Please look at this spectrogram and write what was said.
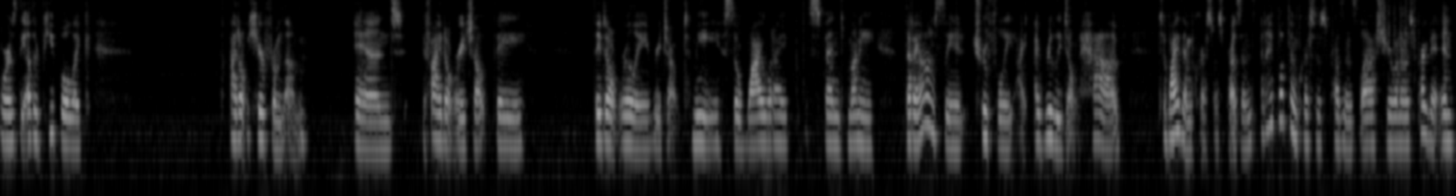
Whereas the other people, like, I don't hear from them, and if I don't reach out, they they don't really reach out to me. So why would I spend money? That I honestly, truthfully, I, I really don't have to buy them Christmas presents. And I bought them Christmas presents last year when I was pregnant. And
